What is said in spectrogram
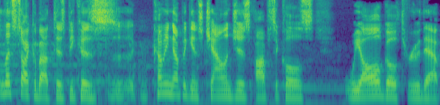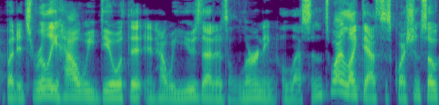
let's talk about this because uh, coming up against challenges, obstacles, we all go through that, but it's really how we deal with it and how we use that as a learning lesson. That's why I like to ask this question. So,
